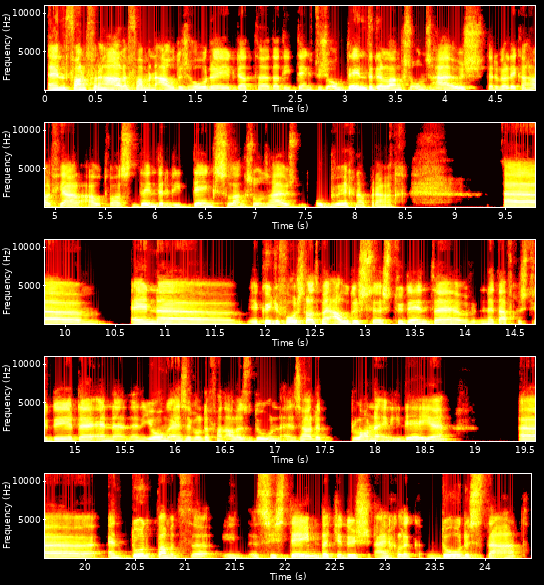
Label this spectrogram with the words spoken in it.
En van verhalen van mijn ouders hoorde ik dat, dat die tanks dus ook denderden langs ons huis. Terwijl ik een half jaar oud was, denderden die tanks langs ons huis op weg naar Praag. Ehm, en eh, je kunt je voorstellen dat mijn ouders eh, studenten, net afgestudeerd en, en, en jong, en ze wilden van alles doen. En ze hadden plannen en ideeën. Eh, en toen kwam het, systeem dat je dus eigenlijk door de staat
